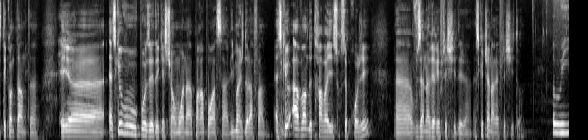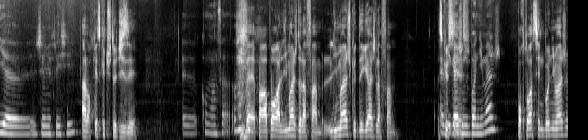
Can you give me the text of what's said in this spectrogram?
étiez contente. Et euh, est-ce que vous vous posez des questions, Mona, par rapport à ça, l'image de la femme? Est-ce que avant de travailler sur ce projet, euh, vous en avez réfléchi déjà? Est-ce que tu en as réfléchi, toi? Oui, euh, j'ai réfléchi. Alors, qu'est-ce que tu te disais? Comment ça? Ben, Par rapport à l'image de la femme, l'image que dégage la femme. Est-ce Elle que dégage c'est une bonne image? Pour toi, c'est une bonne image?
